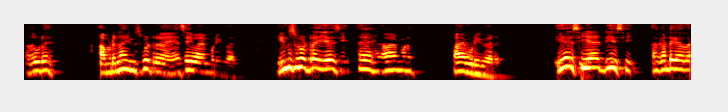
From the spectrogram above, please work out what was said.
அதை விடு. அப்படின்னா இன்ஸ்பெக்டர் எஸ்ஐ வாய முடிக்குவார். இன்ஸ்பெக்டர் ஏசி ஏய் வாய முடி. வாய முடிக்குவார். ஏசிய டிசி அதை கண்டுக்காத.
